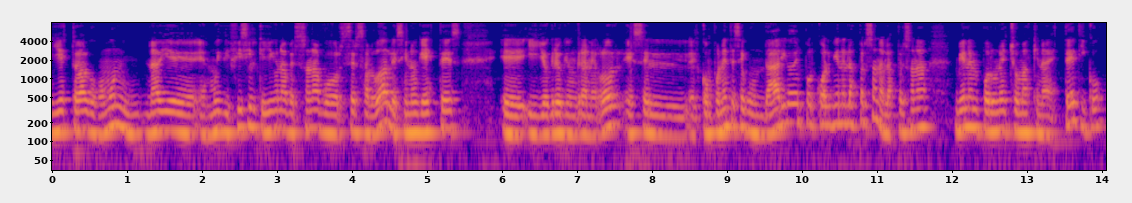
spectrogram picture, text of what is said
y esto es algo común, nadie es muy difícil que llegue una persona por ser saludable, sino que este es, eh, y yo creo que un gran error, es el, el, componente secundario del por cual vienen las personas. Las personas vienen por un hecho más que nada estético,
